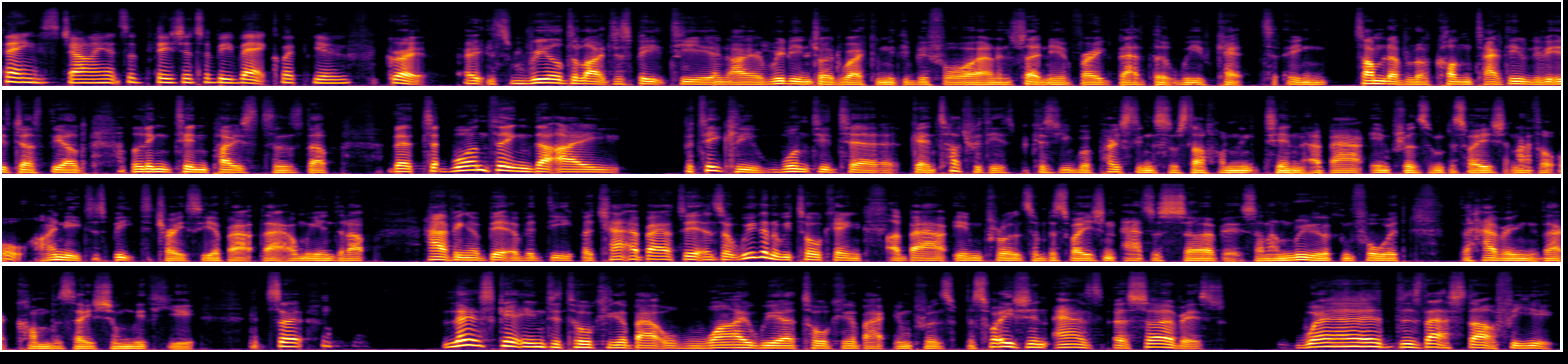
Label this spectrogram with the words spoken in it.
Thanks, Johnny. It's a pleasure to be back with you. Great. It's real delight to speak to you, and I really enjoyed working with you before, and I'm certainly very glad that we've kept in some level of contact, even if it is just the old LinkedIn posts and stuff. But one thing that I particularly wanted to get in touch with you is because you were posting some stuff on LinkedIn about influence and persuasion. I thought, oh, I need to speak to Tracy about that, and we ended up having a bit of a deeper chat about it. And so we're going to be talking about influence and persuasion as a service. And I'm really looking forward to having that conversation with you. So let's get into talking about why we are talking about influence and persuasion as a service. Where does that start for you?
